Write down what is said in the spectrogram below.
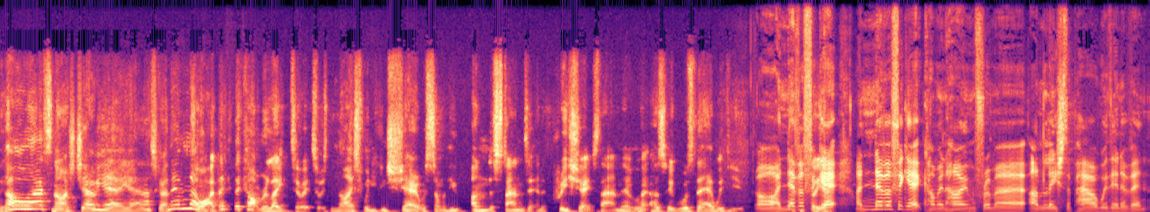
they go, "Oh, that's nice, Joe. Yeah, yeah, that's great." And they have no idea. They, they can't relate to it. So it's nice when you can share it with someone who understands it and appreciates that, and it, has, it was there with you. Oh, I never forget. So, yeah. I never forget coming home from a Unleash the Power Within event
